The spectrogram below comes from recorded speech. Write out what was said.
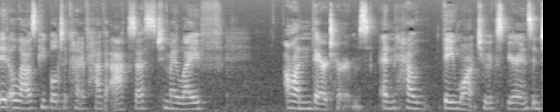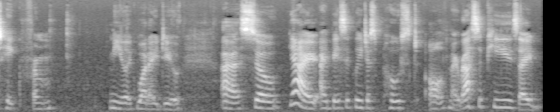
it allows people to kind of have access to my life on their terms and how they want to experience and take from me like what I do. Uh, so yeah, I, I basically just post all of my recipes. I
